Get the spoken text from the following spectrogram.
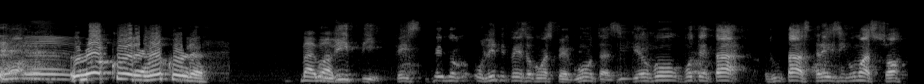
Ó, loucura, loucura. Vai, o. Lipe fez, fez- o Lipe fez algumas perguntas e eu vou, vou tentar juntar as três em uma só.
